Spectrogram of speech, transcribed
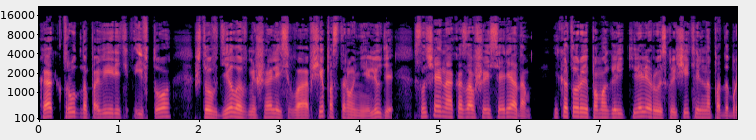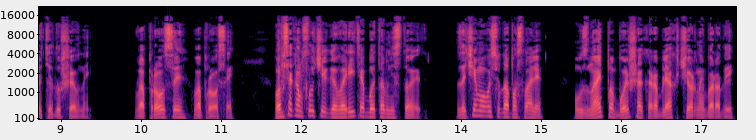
Как трудно поверить и в то, что в дело вмешались вообще посторонние люди, случайно оказавшиеся рядом, и которые помогли Келлеру исключительно по доброте душевной. Вопросы, вопросы. Во всяком случае, говорить об этом не стоит. Зачем его сюда послали? Узнать побольше о кораблях Черной Бороды.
